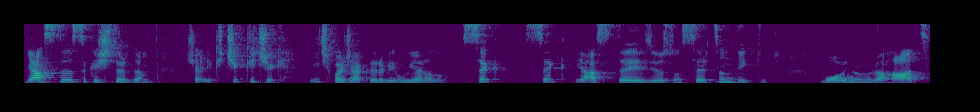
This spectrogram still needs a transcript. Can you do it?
Yastığı sıkıştırdım. Şöyle küçük küçük iç bacakları bir uyaralım. Sık sık yastığı eziyorsun. Sırtın dik tut. Boynun rahat.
